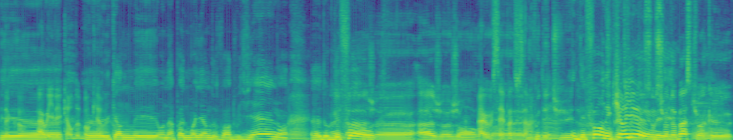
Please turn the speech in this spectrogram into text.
Ah oui, les cartes de bancaire. euh, les cartes, mais on n'a pas de moyen de voir d'où ils viennent. Ouais. Euh, donc Ouais, des fois, on- euh, âge, genre, Ah oui, vous savez pas tout ça. niveau d'études. Des fois, on est curieux, de sociaux mais- de base, tu vois, Mm. que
